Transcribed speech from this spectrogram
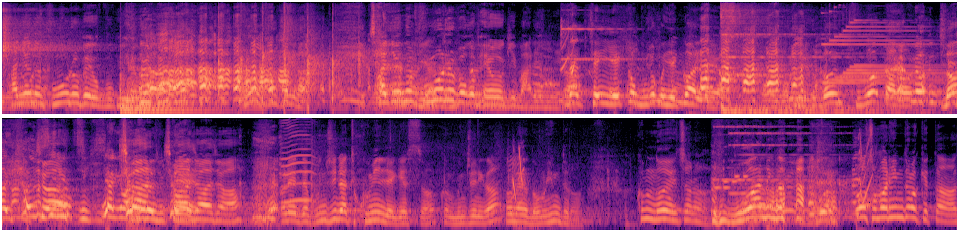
자녀는 부모를 배우고 자녀는 부모를 보고 배우기 마련이에요 나제 얘 거 무조건 얘 거 할래요. 넌 죽었다 너. 너 현실을 직시하게 만들어줄게. 좋아, 좋아, 좋아. 원래 내가 문준이한테 고민을 얘기했어. 그럼 문준이가 너 내가 너무 힘들어. 그럼 너 했잖아. 뭐 하는 거야? 너 정말 힘들었겠다.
